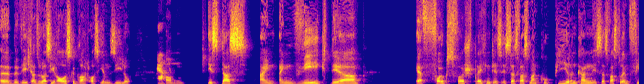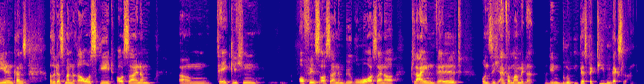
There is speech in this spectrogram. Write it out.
äh, bewegt. Also du hast sie rausgebracht aus ihrem Silo. Ja. Ähm, ist das ein, ein Weg, der erfolgsversprechend ist? Ist das, was man kopieren kann? Ist das, was du empfehlen kannst? Also, dass man rausgeht aus seinem ähm, täglichen Office, aus seinem Büro, aus seiner kleinen Welt und sich einfach mal mit den berühmten Perspektivenwechsel annimmt.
